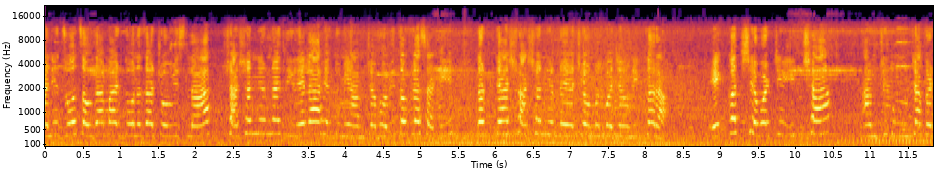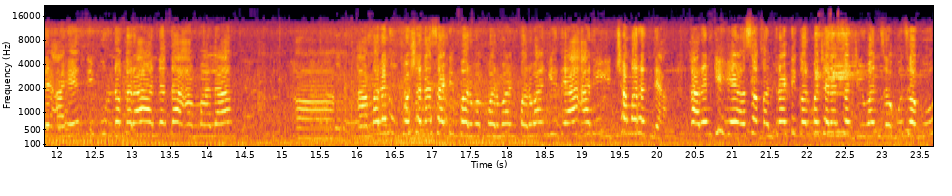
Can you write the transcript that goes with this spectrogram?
आणि जो चौदा मार्च दोन हजार चोवीसला शासन निर्णय दिलेला आहे तुम्ही आमच्या भवितव्यासाठी याची अंमलबजावणी करा. एकच शेवटची इच्छा आमची तुमच्याकडे आहे ती पूर्ण करा. अन्यथा आम्हाला आमरण उपोषणासाठी परव परवा परवानगी द्या आणि इच्छा मरण द्या. कारण की हे असं कंत्राटी कर्मचाऱ्यांचं जीवन जगू जगू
